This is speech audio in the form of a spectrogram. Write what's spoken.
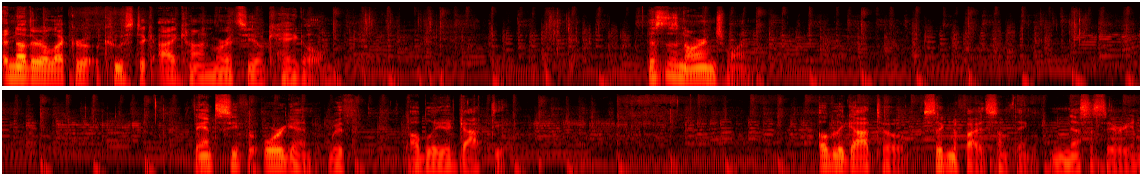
another electroacoustic icon, Mauricio Kagel. This is an orange one. Fantasy for Organ with Obbligati. Obbligato signifies something necessary and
